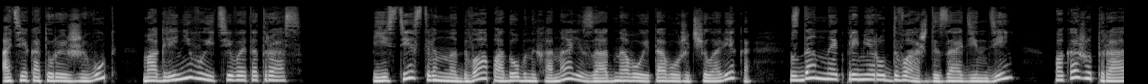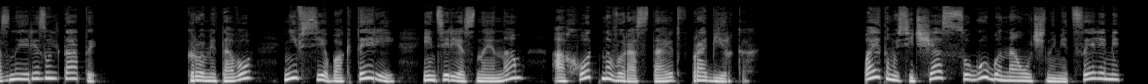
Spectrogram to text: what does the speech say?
А те, которые живут, могли не выйти в этот раз. Естественно, два подобных анализа одного и того же человека, сданные, к примеру, дважды за один день, покажут разные результаты. Кроме того, не все бактерии, интересные нам, охотно вырастают в пробирках. Поэтому сейчас сугубо научными целями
